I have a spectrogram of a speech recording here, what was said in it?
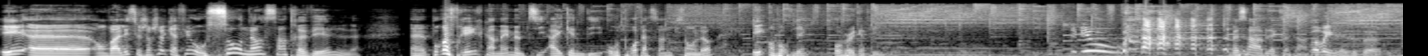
et euh, on va aller se chercher un café au Sauna Centre-Ville euh, pour offrir quand même un petit eye candy aux trois personnes qui sont là. Et on vous revient over café. Ça me semblait que ça semblait. Oui, c'est ça.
